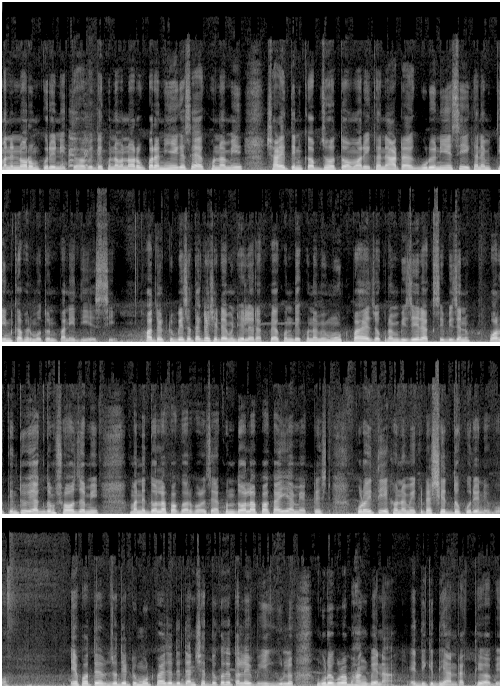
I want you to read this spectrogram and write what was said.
মানে নরম করে নিতে হবে। দেখুন, আমার নরম করা নিয়ে গেছে। এখন আমি সাড়ে তিন কাপ যেহেতু আমার এখানে আটা গুঁড়ো নিয়েছি, এখানে আমি তিন কাপের মতন পানি দিয়েছি। হয়তো একটু বেঁচে থাকলে সেটা আমি ঢেলে রাখব। এখন দেখুন, আমি মুঠ পায়ে যখন আমি ভিজিয়ে রাখছি, ভিজানোর পর কিন্তু একদম সহজ আমি মানে দলা পাকার পড়েছে এখন দলা পাকাই আমি একটা কড়াইতে এখন আমি একটা সেদ্ধ করে নেব। এরপরে যদি একটু মুঠ পায়ে যদি দেন সেদ্ধ করতে, তাহলে এইগুলো গুঁড়ো গুঁড়ো ভাঙবে না। এদিকে ধ্যান রাখতে হবে।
